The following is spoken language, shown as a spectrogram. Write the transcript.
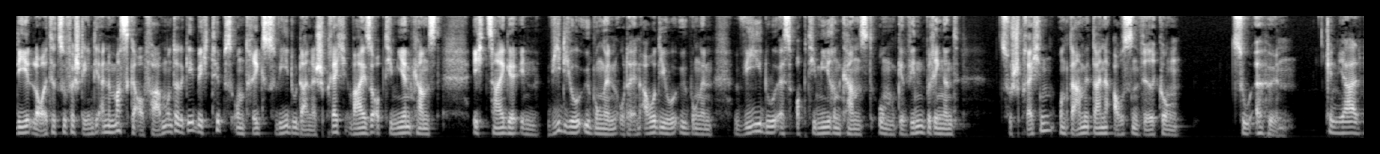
die Leute zu verstehen, die eine Maske aufhaben. Und da gebe ich Tipps und Tricks, wie du deine Sprechweise optimieren kannst. Ich zeige in Videoübungen oder in Audioübungen, wie du es optimieren kannst, um gewinnbringend zu sprechen und damit deine Außenwirkung zu erhöhen. Genial.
